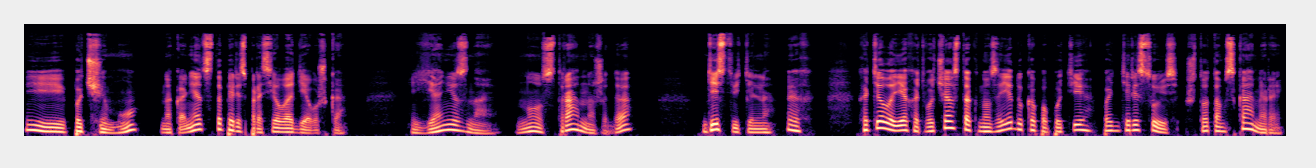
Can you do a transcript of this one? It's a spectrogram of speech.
«И почему?» — наконец-то переспросила девушка. «Я не знаю. Ну, странно же, да?» «Действительно. Эх, хотела ехать в участок, но заеду-ка по пути, поинтересуюсь, что там с камерой».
